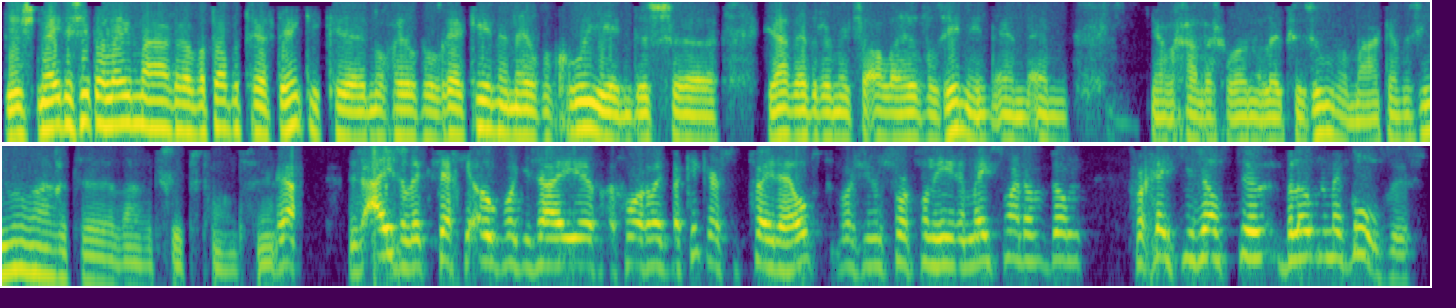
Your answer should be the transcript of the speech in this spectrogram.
Dus nee, er zit alleen maar uh, wat dat betreft denk ik nog heel veel rek in en heel veel groei in. Dus ja, we hebben er met z'n allen heel veel zin in. En, en ja, we gaan er gewoon een leuk seizoen van maken. En we zien wel waar het, waar het schip strandt. Ja. ja. Dus eigenlijk zeg je ook wat je zei vorige week bij Kikkers, de tweede helft, was je een soort van heer en meester, maar dan, dan vergeet je jezelf te belonen met goals dus.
